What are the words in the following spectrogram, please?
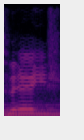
face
